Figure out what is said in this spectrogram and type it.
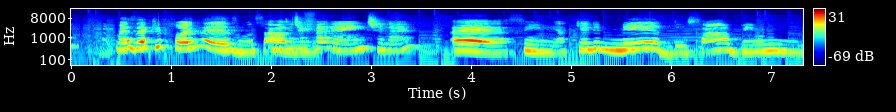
mas é que foi mesmo, sabe? Muito diferente, né? É, assim, aquele medo, sabe? Um,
